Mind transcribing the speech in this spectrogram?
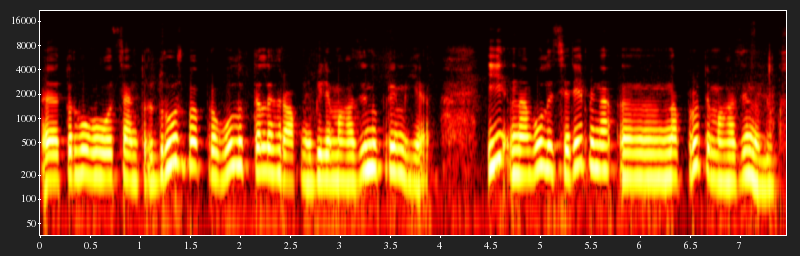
е, торгового центру Дружба, провулок Телеграфний біля магазину Прем'єр. І на вулиці Рєпіна е, навпроти магазину Люкс.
